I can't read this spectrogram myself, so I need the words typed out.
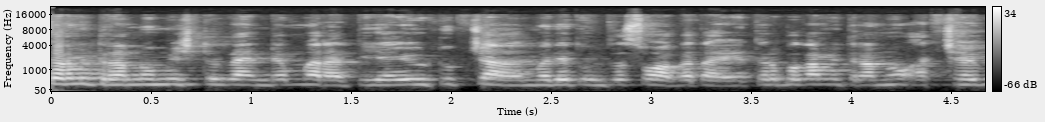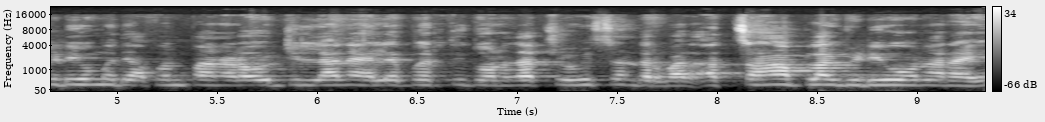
नमस्कार मित्रांनो मिस्टर रँडम मराठी या युट्यूब चॅनलमध्ये तुमचं स्वागत आहे. तर बघा मित्रांनो आजच्या व्हिडिओमध्ये आपण पाहणार आहोत जिल्हा न्यायालय भरती दोन हजार चोवीस संदर्भात आजचा हा आपला व्हिडिओ होणार आहे.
